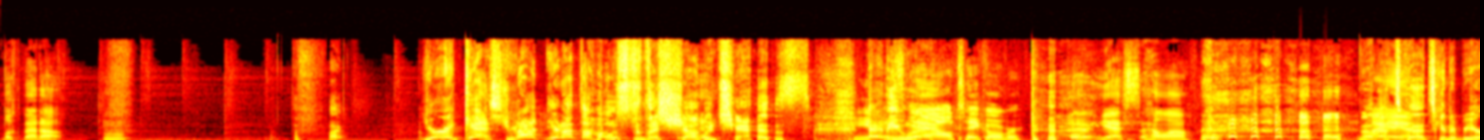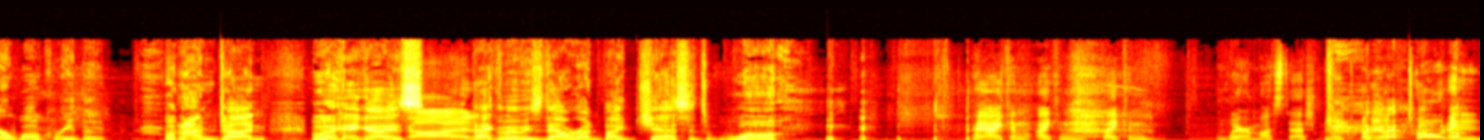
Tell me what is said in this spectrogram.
look that up. Mm-hmm. the fuck? You're a guest. You're not. You're not the host of the show, Jess. She Anyway. now take over. Uh, yes, hello. No, that's that's gonna be our woke reboot. when I'm done, well, hey guys, God. Hack the Movie's now run by Jess. It's whoa. hey, I can, I can, I can wear a mustache. Like, hey, I'm Tony.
